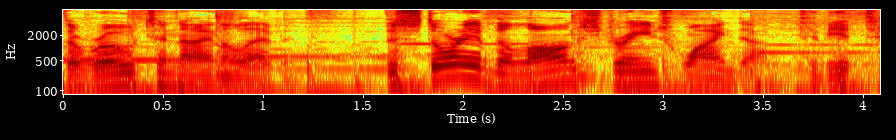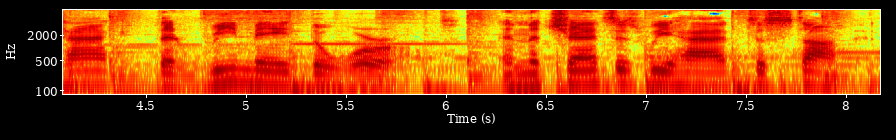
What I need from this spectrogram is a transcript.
The Road to 9 11. The story of the long, strange windup to the attack that remade the world and the chances we had to stop it.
